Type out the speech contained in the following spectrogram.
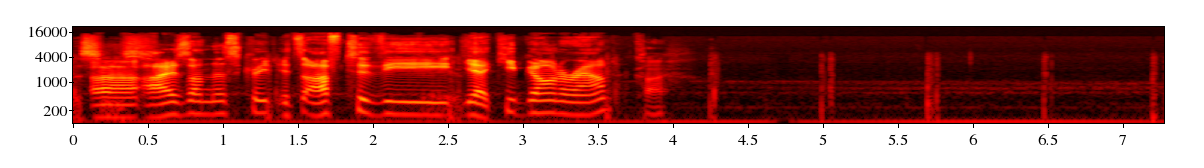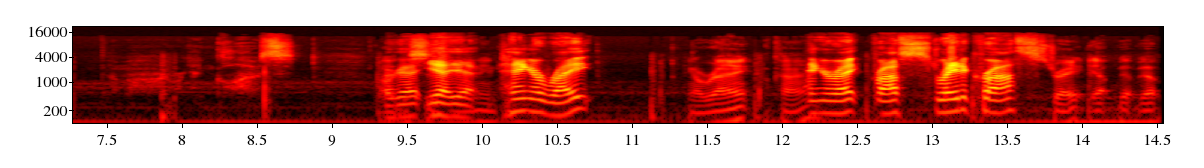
This uh, is. eyes on this creature. It's off to the. Yeah, keep going around. Okay. Come on, we're getting close. Oh, Okay. Yeah, yeah. to- Hang a right. Hang a right. Okay. Hang a right. Cross straight across. Straight. Yep. Yep. Yep.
